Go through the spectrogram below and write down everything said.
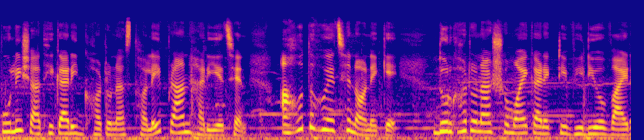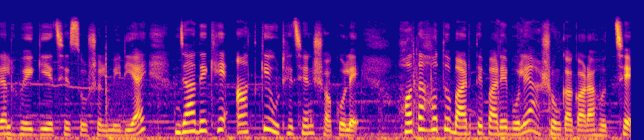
পুলিশ আধিকারিক ঘটনাস্থলে প্রাণ হারিয়েছেন। আহত হয়েছেন অনেকে। দুর্ঘটনার সময়কার একটি ভিডিও ভাইরাল হয়ে গিয়েছে সোশ্যাল মিডিয়ায়, যা দেখে আঁতকে উঠেছেন সকলে। হতাহত বাড়তে পারে বলে আশঙ্কা করা হচ্ছে।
